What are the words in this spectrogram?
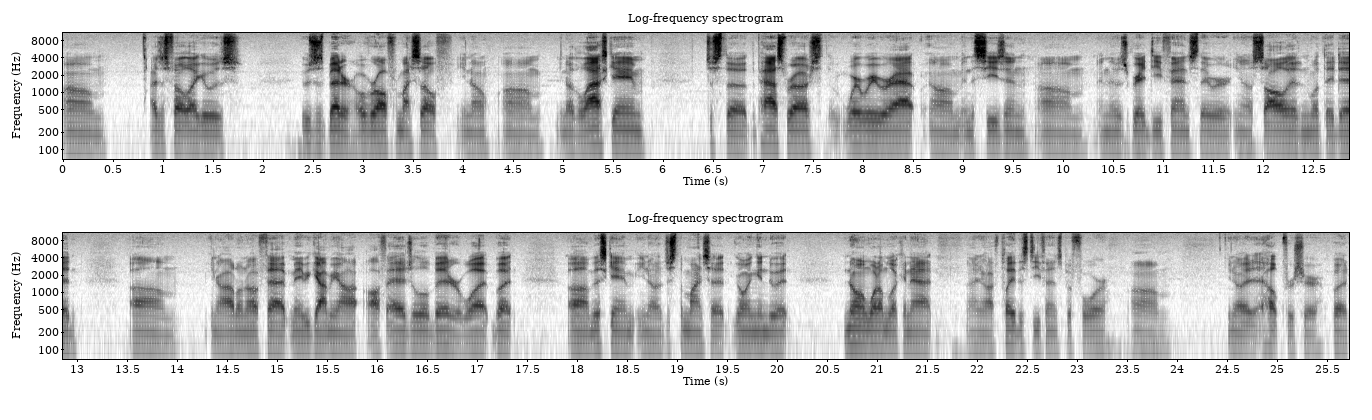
um, I just felt like it was it was just better overall for myself. You know, um, you know the last game, just the the pass rush, where we were at um, in the season, um, and it was great defense. They were you know solid in what they did. Um, you know, I don't know if that maybe got me off edge a little bit or what, but this game, you know, just the mindset going into it, knowing what I'm looking at, I know I've played this defense before. Um, you know, it helped for sure. But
